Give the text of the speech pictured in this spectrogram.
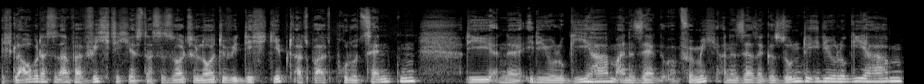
Ich glaube, dass es einfach wichtig ist, dass es solche Leute wie dich gibt, als, als Produzenten, die eine Ideologie haben, eine sehr, für mich eine sehr, sehr gesunde Ideologie haben,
